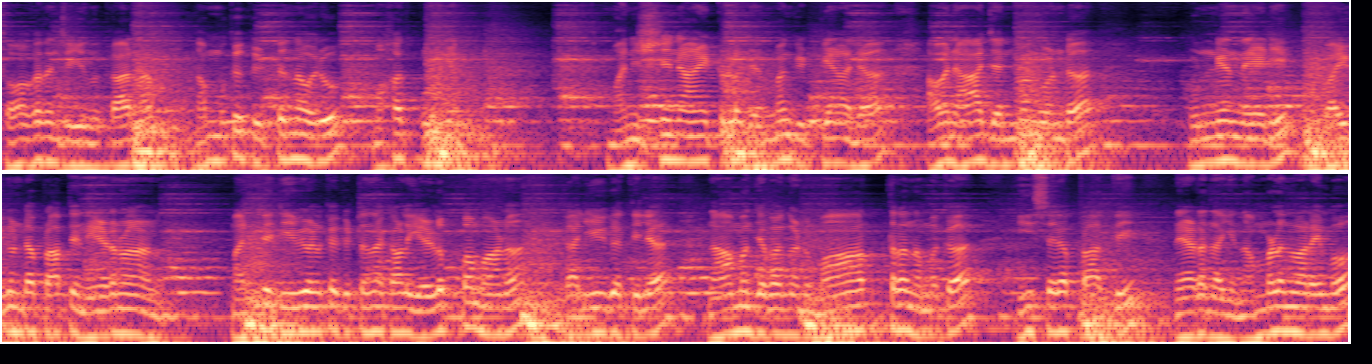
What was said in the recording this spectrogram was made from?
സ്വാഗതം ചെയ്യുന്നു. കാരണം നമുക്ക് കിട്ടുന്ന ഒരു മഹത് പുണ്യം മനുഷ്യനായിട്ടുള്ള ജന്മം കിട്ടിയാൽ അവൻ ആ ജന്മം കൊണ്ട് പുണ്യം നേടി വൈകുണ്ഠപ്രാപ്തി നേടണമെന്നാണ് മറ്റ് ജീവികൾക്ക് കിട്ടുന്നേക്കാൾ എളുപ്പമാണ് കലിയുഗത്തിൽ നാമജപം കൊണ്ട് മാത്രം നമുക്ക് ഈശ്വരപ്രാപ്തി നേടാൻ നമ്മളെന്ന് പറയുമ്പോൾ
